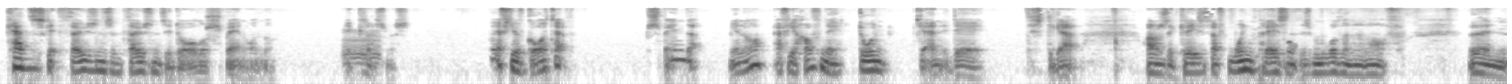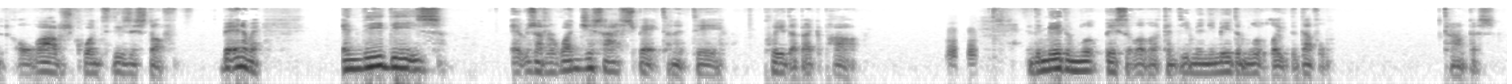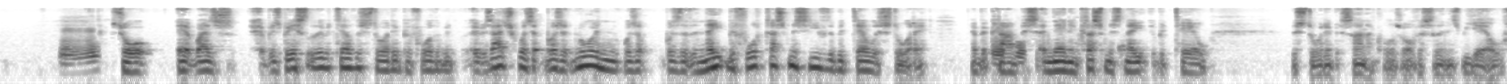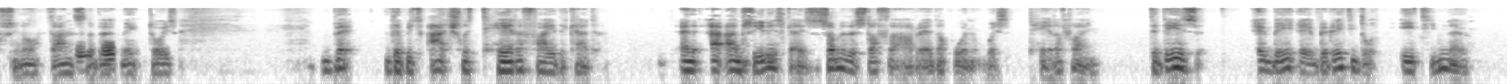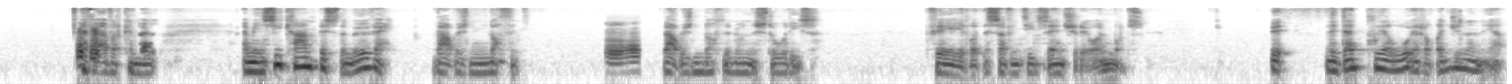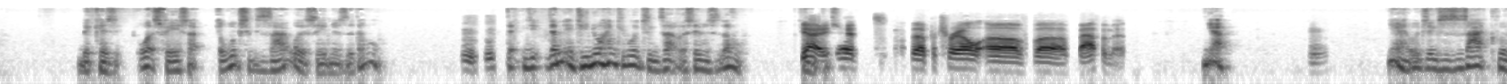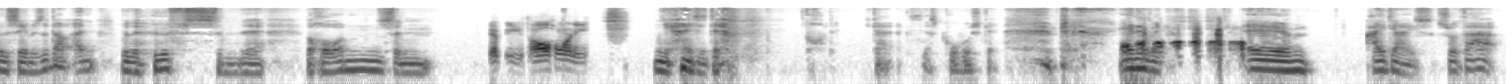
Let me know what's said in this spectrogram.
Kids get thousands and thousands of dollars spent on them at Mhm. Christmas. But if you've got it, spend it. You know, if you haven't, don't get into debt just to get honestly crazy stuff. One present is more than enough than large quantities of stuff. But anyway, in the days, it was a religious aspect and it too, played a big part. Mhm. They made him look basically like a demon. They made him look like the devil, Krampus. Mhm. So it was it was basically they would tell the story before they would it was actually was it was it no in was it was it the night before Christmas Eve they would tell the story about Mhm. Krampus, and then in Christmas night they would tell the story about Santa Claus, obviously, and his wee elves, you know, dancing Mhm. about, making toys. But they would actually terrify the kid. And I, I'm serious, guys. Some of the stuff that I read up on was terrifying. Today's it'd be, it'd be rated like 18 now, if it ever came out. I mean, see Krampus the movie. That was nothing. hmm That was nothing on the stories for like the 17th century onwards. But they did play a lot of religion in there. Because let's face it, it looks exactly the same as the devil. hmm Didn't it? Do you know think he looks exactly the same as the devil? Yeah, it's the portrayal of uh, Baphomet. Yeah. Mm. Yeah, it looks exactly the same as the devil. And with the hoofs and the, the horns and Yep, he's all horny. Yeah, he's dead. God, you can't this co-host guy. anyway, um, hi guys. So that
